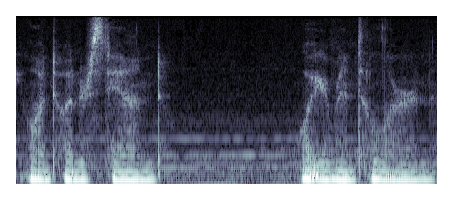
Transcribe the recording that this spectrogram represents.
You want to understand what you're meant to learn.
